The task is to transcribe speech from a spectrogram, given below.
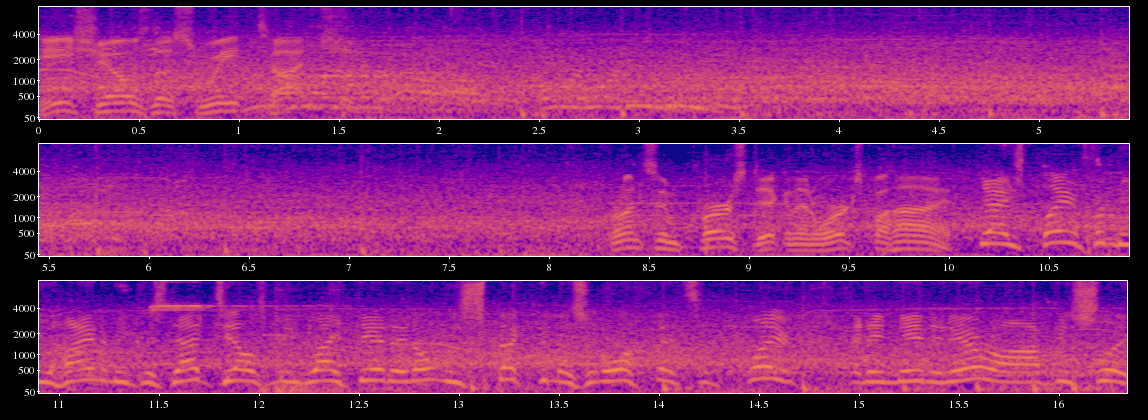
He shows the sweet touch. Fronts him first, Dick, and then works behind. Yeah, he's playing from behind him because that tells me right there they don't respect him as an offensive player. And they made an error, obviously,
